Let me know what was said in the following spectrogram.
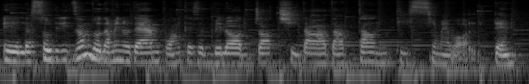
E la sto utilizzando da meno tempo, anche se ve l'ho già citata tantissime volte.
